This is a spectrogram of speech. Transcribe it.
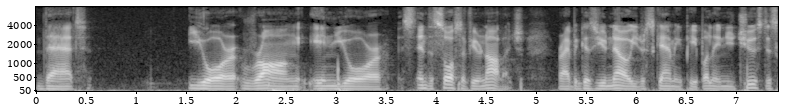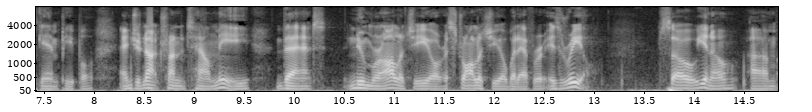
that you're wrong in your in the source of your knowledge, right? Because you know you're scamming people and you choose to scam people, and you're not trying to tell me that numerology or astrology or whatever is real. So you know, um,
